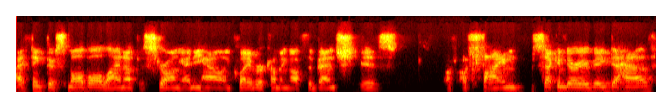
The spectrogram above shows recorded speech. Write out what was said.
I think their small ball lineup is strong anyhow. And Kleber coming off the bench is a, a fine secondary big to have.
